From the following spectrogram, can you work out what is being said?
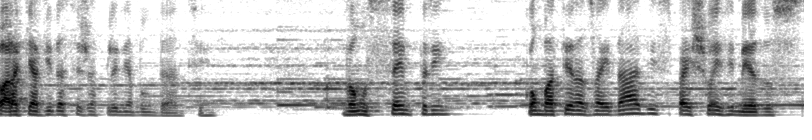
para que a vida seja plena e abundante. Vamos sempre combater as vaidades, paixões e medos,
